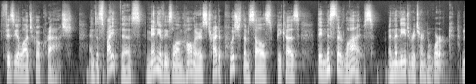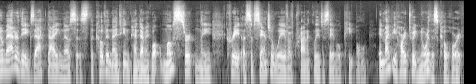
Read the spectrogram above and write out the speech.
physiological crash. And despite this, many of these long haulers try to push themselves because they miss their lives and the need to return to work. No matter the exact diagnosis, the COVID 19 pandemic will most certainly create a substantial wave of chronically disabled people. It might be hard to ignore this cohort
